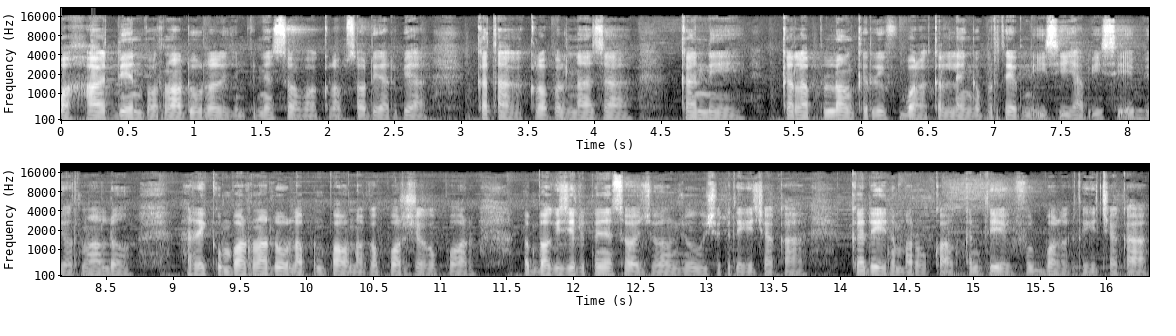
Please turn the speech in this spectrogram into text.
bahad den Ronaldo la jin penya so wa klub Saudi Arabia kata klub al naza kani kala pelong ke rif bola ke pertegi ni isi yap isi em Ronaldo. Hari kumba Ronaldo lapan pau na ke Porsche ke por bagi jil penya so jong jong usha ketika caka kade nomor ko kanti football ketika caka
